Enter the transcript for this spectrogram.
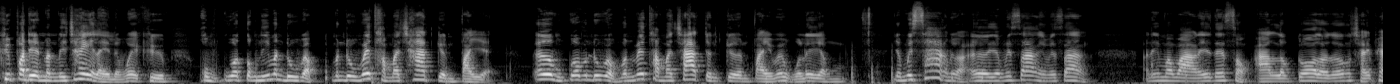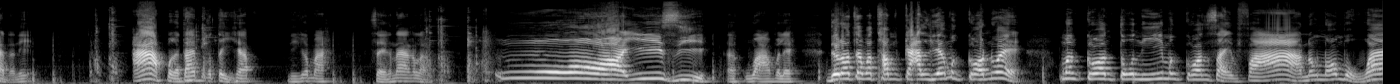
คือประเด็นมันไม่ใช่อะไรเลยเว้ยคือ ผมกลัวตรงนี้มันดูแบบ มันดูไม่ธรรมชาติเกินไปอะเออผมกลัวมันดูแบบมันไม่ธรรมชาติจนเกินไปเว้ยผมเลยยังยังไม่สร้างดีกว่าเออยังไม่สร้างยังไม่สร้าง อันนี้มาวางนี้ได้สองอันแล้วก็เราจะต้องใช้แผ่นอันนี้ อ่าเปิดได้ปกติครับ นี่ก็มาแสงหน้าข้างหลังว้าวอีซี่อะกูวางไปเลย เดี๋ยวเราจะมาทำการเลี้ยงมังกรด้วย มังกรตัวนี้มังกรสายฟ้า น้องๆบอกว่า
